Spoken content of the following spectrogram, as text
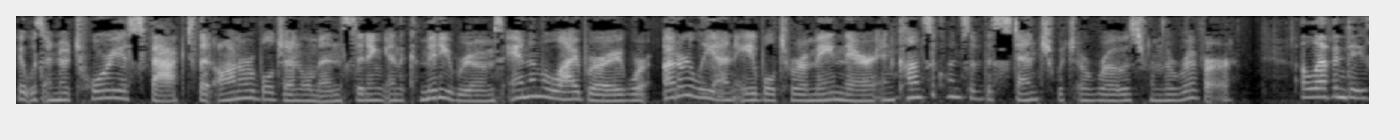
it was a notorious fact that honorable gentlemen sitting in the committee rooms and in the library were utterly unable to remain there in consequence of the stench which arose from the river. Eleven days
